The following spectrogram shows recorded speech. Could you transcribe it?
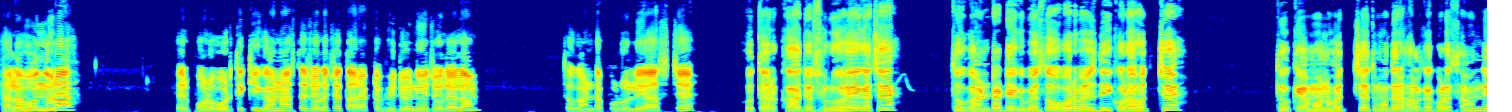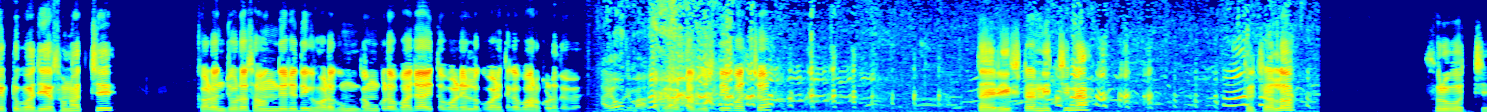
Hello বন্ধুরা এর পরবর্তী কি গান আসতে চলেছে তার একটা ভিডিও নিয়ে চলে এলাম। তো গানটা পুরুলিয়া আসছে ও তার কাজও শুরু হয়ে গেছে। তো গানটা ডেকবেস ও ওভারবেস দিয়েই করা হচ্ছে। তো কেমন হচ্ছে তোমাদের হালকা করে সাউন্ড দিয়ে একটু বাজিয়ে শোনাচ্ছি। কারণ জোরে সাউন্ড দিয়ে যদি ঘরে গুমগাম করে বাজাই তো বাড়ির লোক বাড়ি থেকে বার করে দেবে। ব্যাপারটা বুঝতেই পারছ? তাই রিস্কটা নিচ্ছি না। তো চলো শুরু করছি।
